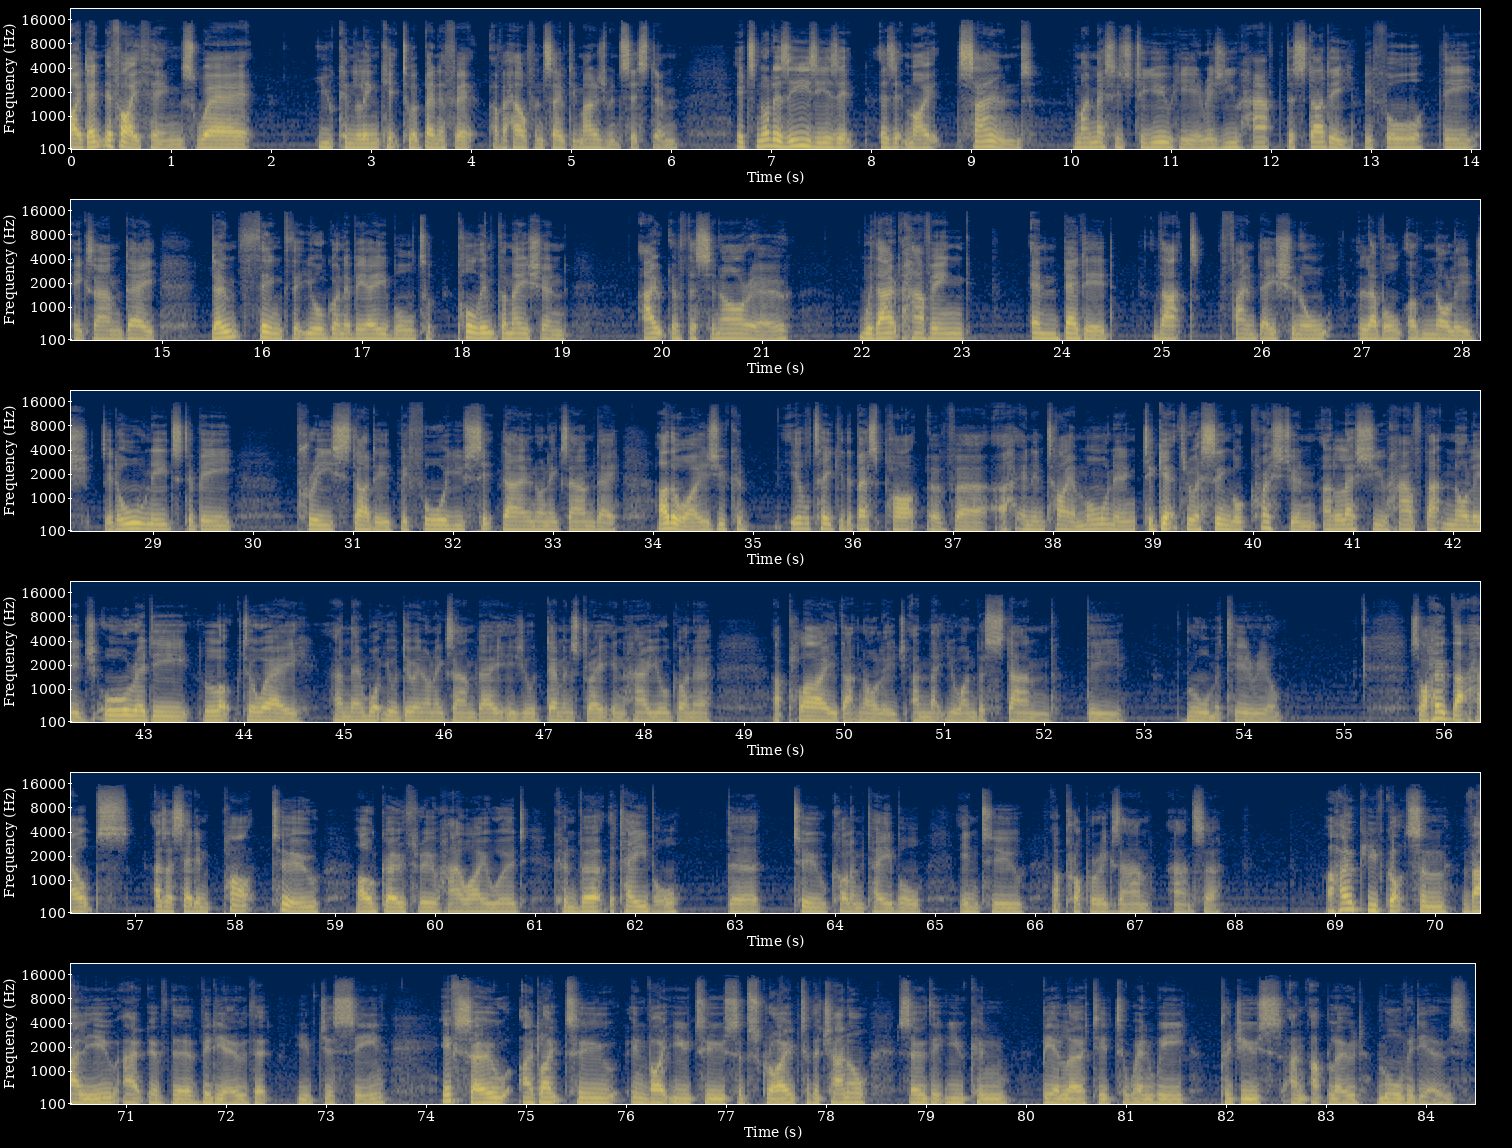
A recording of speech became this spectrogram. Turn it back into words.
identify things where you can link it to a benefit of a health and safety management system, it's not as easy as it as it might sound. My message to you here is you have to study before the exam day. Don't think that you're going to be able to pull information out of the scenario without having embedded that foundational level of knowledge. It all needs to be pre studied before you sit down on exam day. Otherwise, you could it'll take you the best part of uh, an entire morning to get through a single question unless you have that knowledge already locked away and then what you're doing on exam day is you're demonstrating how you're going to apply that knowledge and that you understand the raw material so I hope that helps. As I said in part two, I'll go through how I would convert the table, the two column table, into a proper exam answer. I hope you've got some value out of the video that you've just seen. If so, I'd like to invite you to subscribe to the channel so that you can be alerted to when we produce and upload more videos.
